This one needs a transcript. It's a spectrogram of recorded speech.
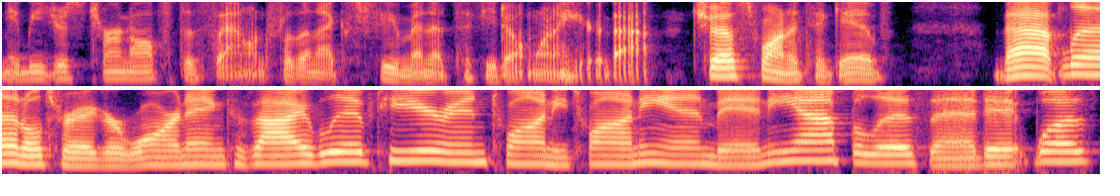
maybe just turn off the sound for the next few minutes if you don't want to hear that. Just wanted to give that little trigger warning because I lived here in 2020 in Minneapolis and it was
